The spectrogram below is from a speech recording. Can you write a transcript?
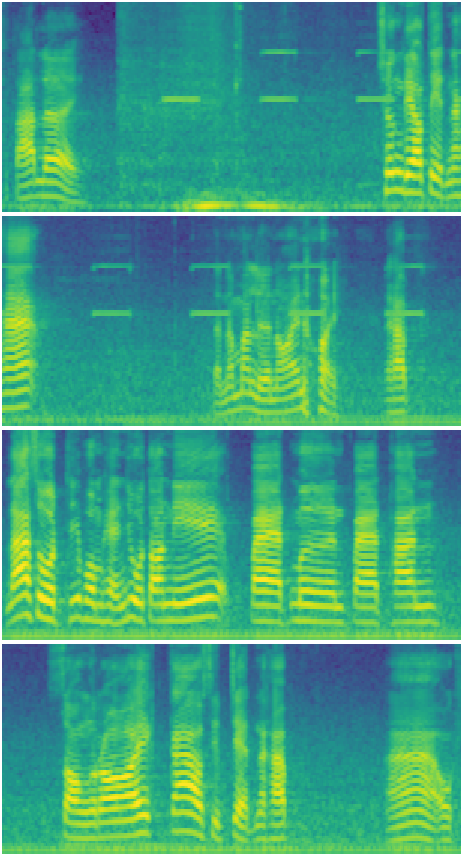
สตาร์ทเลย ชึ่งเดียวติดนะฮะ แต่น้ำมันเหลือน้อยหน่อยนะครับ ล่าสุดที่ผมเห็นอยู่ตอนนี้ 88,297 นะครับ อ่า โอเค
